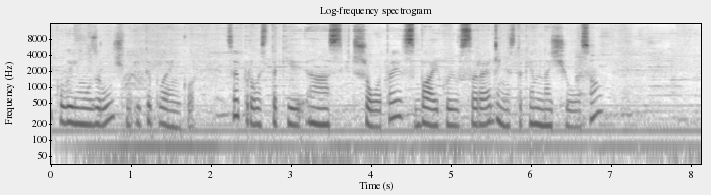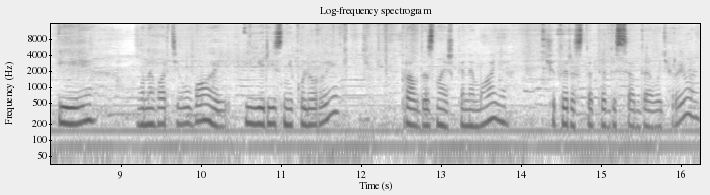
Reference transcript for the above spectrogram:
і коли йому зручно і тепленько. Це просто такі а, світшоти з байкою всередині, з таким начосом. І вони варті уваги. І є різні кольори. Правда, знижки немає. 459 гривень.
